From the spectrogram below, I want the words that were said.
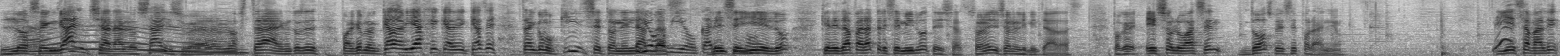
Los Ah. enganchan a los icebergs, los traen. Entonces, por ejemplo, en cada viaje que, que hacen, traen como 15 toneladas obvio, de ese hielo que les da para 13.000 botellas. Son ediciones limitadas. Porque eso lo hacen dos veces por año. Y esa vale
